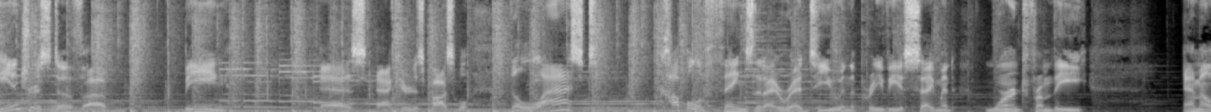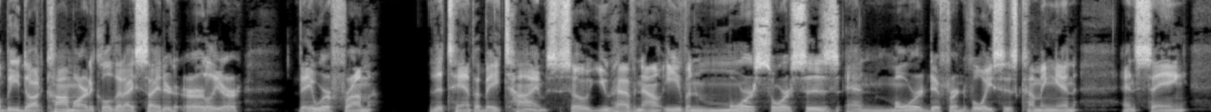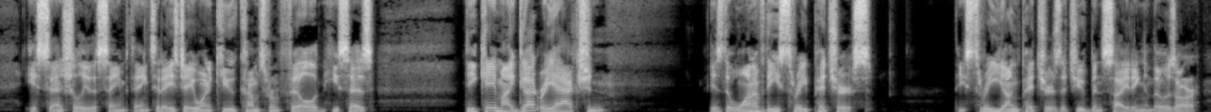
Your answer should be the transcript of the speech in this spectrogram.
The interest of uh, being as accurate as possible, the last couple of things that I read to you in the previous segment weren't from the MLB.com article that I cited earlier. They were from the Tampa Bay Times. So you have now even more sources and more different voices coming in and saying essentially the same thing. Today's J1Q comes from Phil and he says, DK, my gut reaction is that one of these three pitchers, these three young pitchers that you've been citing, and those are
